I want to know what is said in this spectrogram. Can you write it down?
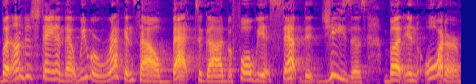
But understand that we were reconciled back to God before we accepted Jesus, but in order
